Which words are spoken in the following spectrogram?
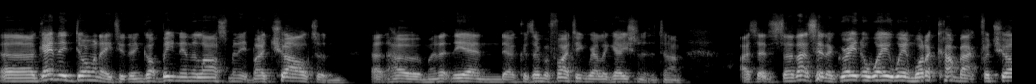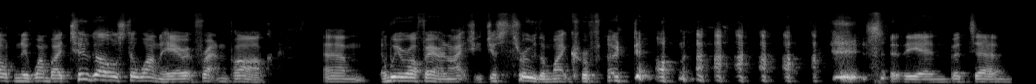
uh, a game they dominated and got beaten in the last minute by Charlton at home, and at the end because uh, they were fighting relegation at the time. I said, so that's it, a great away win. What a comeback for Charlton, who've won by two goals to one here at Fratton Park. Um, and we were off air, and I actually just threw the microphone down at the end. But um,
